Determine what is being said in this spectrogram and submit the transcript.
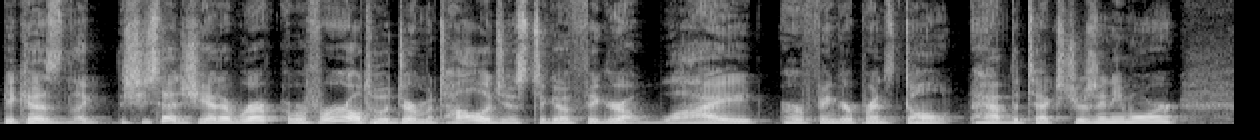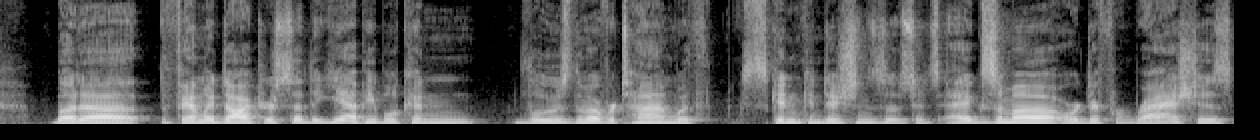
because like she said, she had a, re- a referral to a dermatologist to go figure out why her fingerprints don't have the textures anymore. But uh, the family doctor said that yeah, people can lose them over time with skin conditions such as eczema or different rashes,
